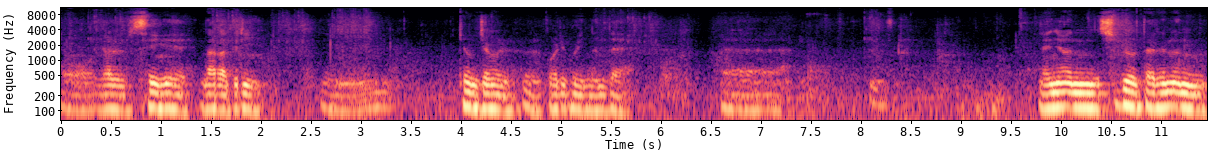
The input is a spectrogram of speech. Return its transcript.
어, 13개 나라들이 이 경쟁을 벌이고 있는데 에, 내년 12월 달에는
